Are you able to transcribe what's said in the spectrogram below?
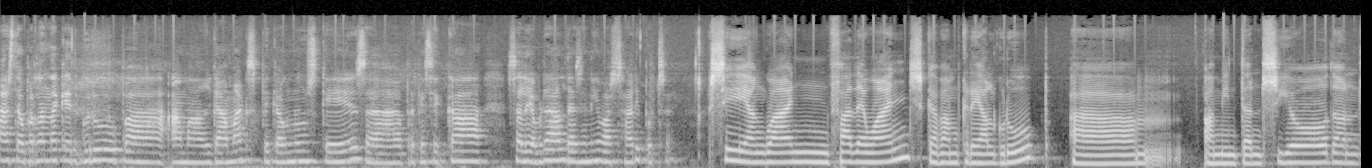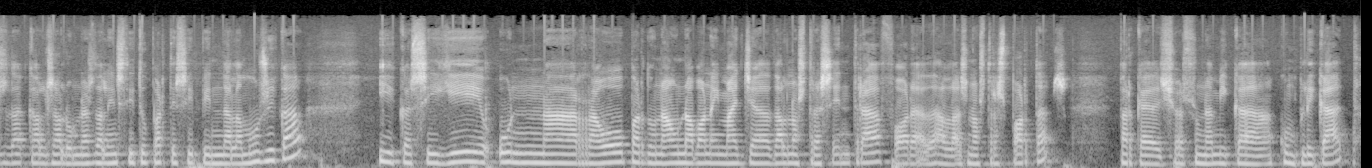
Ah, esteu parlant d'aquest grup eh, amb el Gama, expliqueu-nos què és, eh, perquè sé que celebra el desè aniversari, potser. Sí, enguany fa 10 anys que vam crear el grup eh, amb intenció doncs, de que els alumnes de l'institut participin de la música i que sigui una raó per donar una bona imatge del nostre centre fora de les nostres portes, perquè això és una mica complicat.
